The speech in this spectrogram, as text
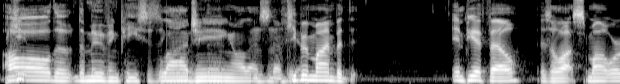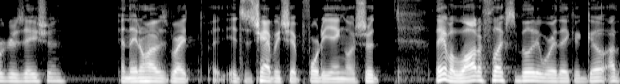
all the the moving pieces, that go with Lodging, that. all that mm-hmm. stuff. Keep yeah. in mind, but the NPFL is a lot smaller organization, and they don't have right. It's a championship, forty anglers, so they have a lot of flexibility where they could go.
